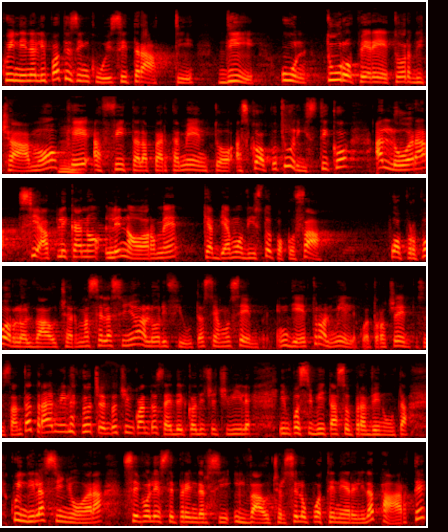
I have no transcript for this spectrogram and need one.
Quindi nell'ipotesi in cui si tratti di un tour operator, diciamo, che affitta l'appartamento a scopo turistico, allora si applicano le norme che abbiamo visto poco fa. Può proporlo il voucher, ma se la signora lo rifiuta siamo sempre indietro al 1463-1256 del codice civile, l'impossibilità sopravvenuta. Quindi la signora, se volesse prendersi il voucher, se lo può tenere lì da parte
